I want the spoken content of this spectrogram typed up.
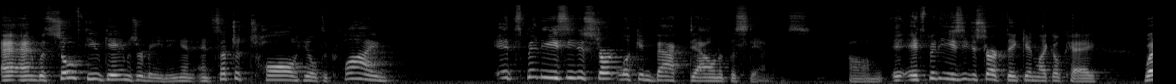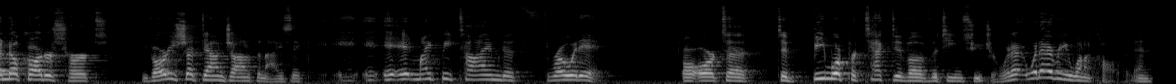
and, and with so few games remaining, and, and such a tall hill to climb it's been easy to start looking back down at the standings. Um, it, has been easy to start thinking like, okay, Wendell Carter's hurt. You've already shut down Jonathan Isaac. It, it, might be time to throw it in, or, or to to be more protective of the team's future, whatever, whatever you want to call it. And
